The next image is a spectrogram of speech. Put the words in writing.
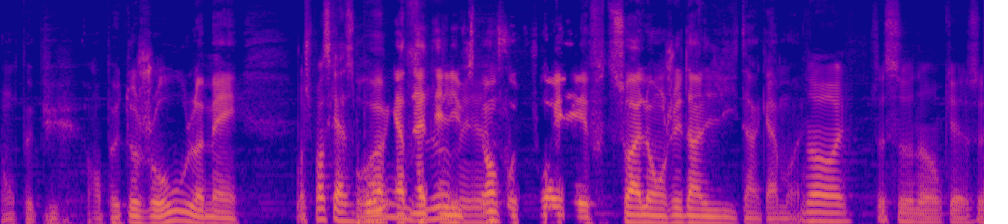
on peut plus. On peut toujours, là, mais moi, je pense qu'elle se Pour regarder la télévision, il faut, que tu sois allongé dans le lit, tant qu'à moi. oui, c'est ça. Donc, euh, c'est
